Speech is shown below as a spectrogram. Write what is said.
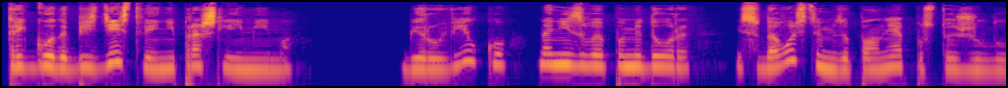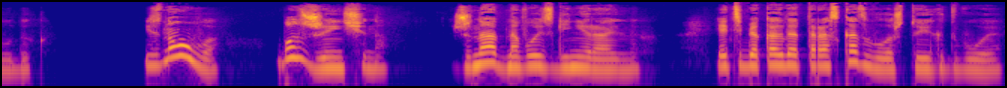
Три года бездействия не прошли мимо. Беру вилку, нанизывая помидоры, и с удовольствием заполняю пустой желудок. Из нового — босс-женщина, жена одного из генеральных. Я тебе когда-то рассказывала, что их двое.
